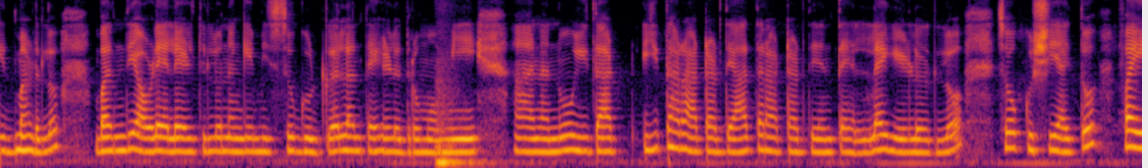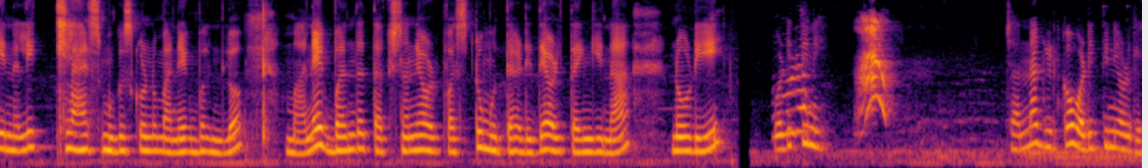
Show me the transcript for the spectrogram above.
ಇದು ಮಾಡಿದ್ಲು. ಬಂದು ಅವಳೆ ಎಲ್ಲ ಹೇಳ್ತಿದ್ಲು ನನಗೆ ಮಿಸ್ಸು ಗುಡ್ ಗರ್ಲ್ ಅಂತ ಹೇಳಿದ್ರು ಮಮ್ಮಿ. ನಾನು ಇದು ಈ ಥರ ಆಟ ಆ ಥರ ಆಟ ಅಂತ ಎಲ್ಲ ಹೇಳಿದ್ಲು. ಸೊ ಖುಷಿ ಆಯಿತು. ಫೈನಲಿ ಕ್ಲಾಸ್ ಮುಗಿಸ್ಕೊಂಡು ಮನೆಗೆ ಬಂದ್ಲು. ಮನೆಗೆ ಬಂದ ತಕ್ಷಣನೇ ಅವಳು ಫಸ್ಟು ಮುದ್ದಾಡಿದ್ದೆ ಅವಳ ತಂಗಿನ. ನೋಡಿ ಹೊಡಿತೀನಿ. ಚೆನ್ನಾಗಿ ಹಿಡ್ಕೊ ಹೊಡಿತೀನಿ ಅವಳಿಗೆ.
